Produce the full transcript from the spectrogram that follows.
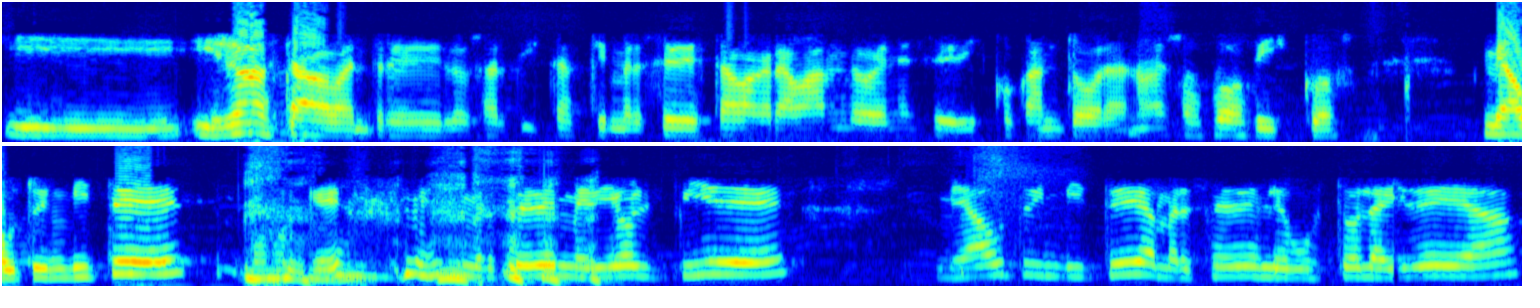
y, y yo no estaba entre los artistas que Mercedes estaba grabando en ese disco Cantora, ¿no? Esos dos discos. Me autoinvité, porque Mercedes me dio el pie, me autoinvité, a Mercedes le gustó la idea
